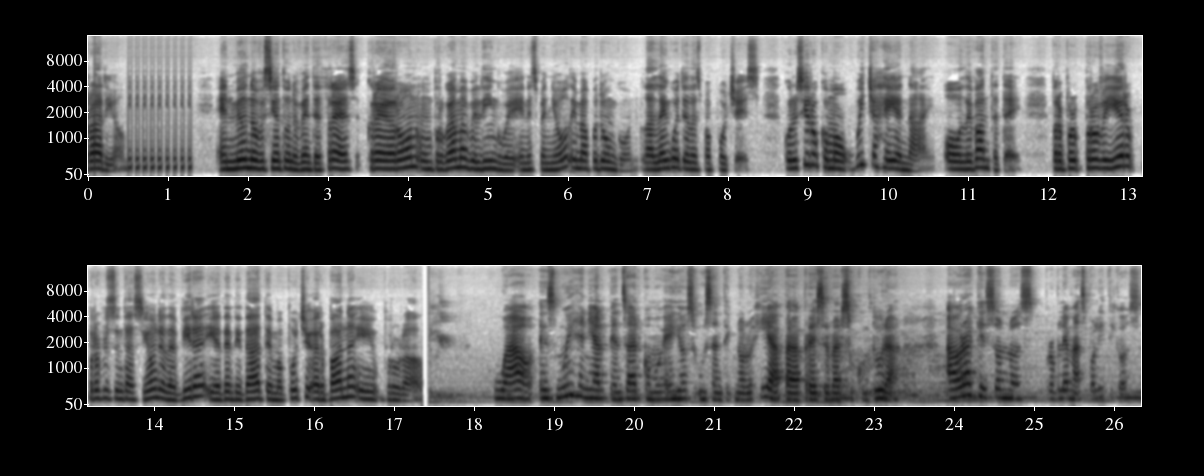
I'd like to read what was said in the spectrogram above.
radio. En 1993 crearon un programa bilingüe en español y mapudungun, la lengua de los mapuches, conocido como Wichaheyanai o Levántate, para proveer representación de la vida y identidad de mapuche urbana y rural. Wow, es muy genial pensar cómo ellos usan tecnología para preservar su cultura. Ahora, ¿qué son los problemas políticos?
